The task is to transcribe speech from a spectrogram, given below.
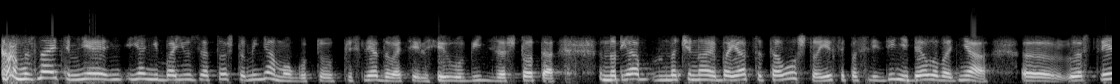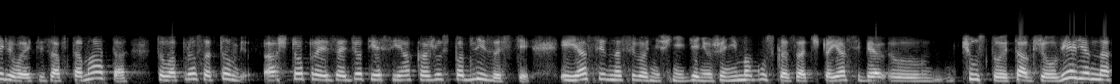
Вы знаете, мне я не боюсь за то, что меня могут э, преследовать или убить за что-то, но я начинаю бояться того, что если посредине белого дня э, расстреливает из автомата, то вопрос о том, а что произойдет, если я окажусь поблизости. И я на сегодняшний день уже не могу сказать, что я себя э, чувствую так же уверенно,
